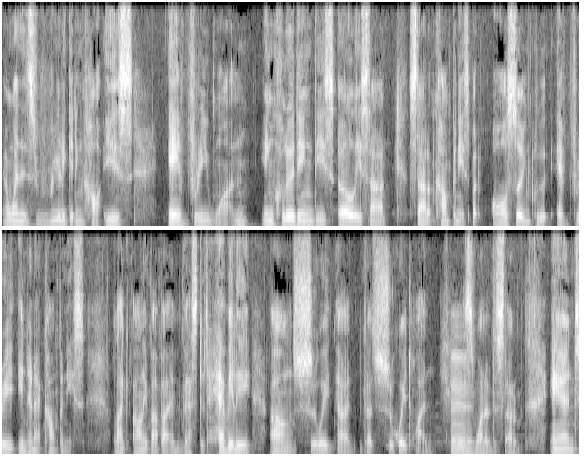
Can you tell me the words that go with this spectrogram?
and when it's really getting hot is everyone including these early start startup companies but also include every internet companies like Alibaba invested heavily on Shihui, uh, mm. is hmm. one of the startups. And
